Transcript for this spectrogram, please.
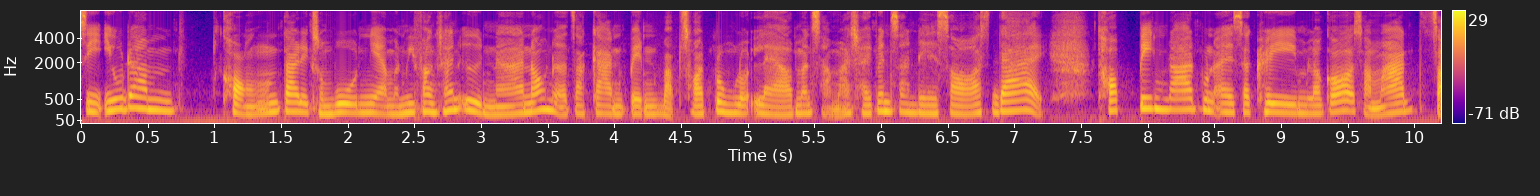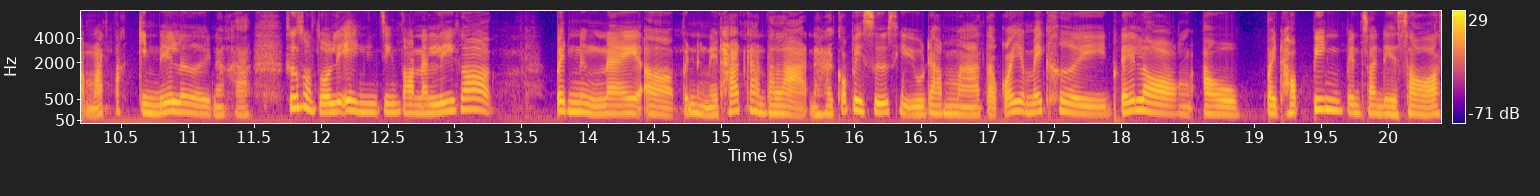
ซีอิ๊วดำของตราเด็กสมบูรณ์เนี่ยมันมีฟังก์ชันอื่นนะ นอกเหนือจากการเป็นแบบซอสปรุงรสแล้ว มันสามารถใช้เป็น sundae sauce ได้ท็อปปิ้งได้บนไอศครีม แล้วก็สามารถสามารถตักกินได้เลยนะคะ ซึ่งส่วนตัวลี่เองจริง ๆ ตอนนั้นลี่ก็ เป็นหนึ่งในเอ่อเป็นหนึ่งในทาสการตลาดนะคะก็ไปซื้อซีอิ๊วดำมา แต่ก็ยังไม่เคยได้ลองเอาไปท็อปปิ้งเป็น sundae sauce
